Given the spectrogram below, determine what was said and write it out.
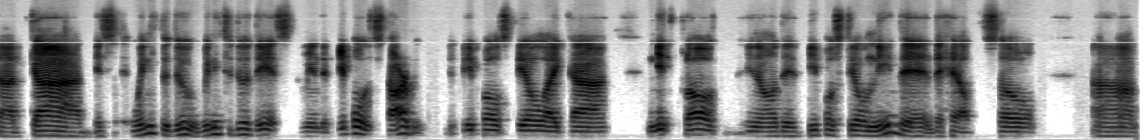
that God is, we need to do, we need to do this. I mean, the people are starving, the people still like uh, need clothes, you know, the people still need the, the help. So uh,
